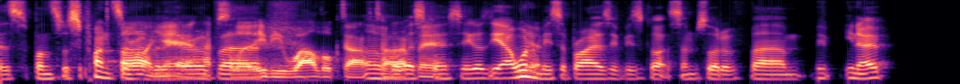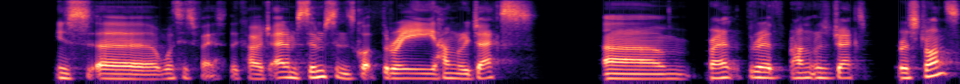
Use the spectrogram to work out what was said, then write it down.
Uh, sponsor, sponsor. Oh over there yeah, of, uh, absolutely. He'd be well looked after up West. Coast Eagles. Yeah, I wouldn't Yeah. be surprised if he's got some sort of, um, you know, his uh, what's his face? The coach Adam Simpson's got three Hungry Jacks, um, three Hungry Jacks restaurants.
